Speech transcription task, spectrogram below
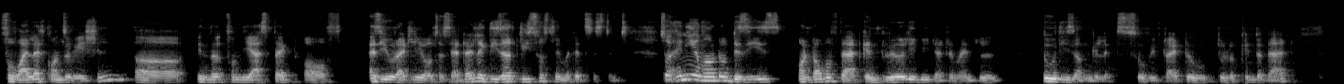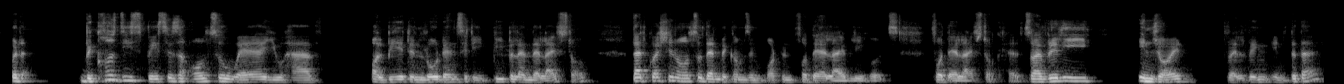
for wildlife conservation uh, in the from the aspect of as you rightly also said, right? Like these are resource limited systems. So any amount of disease on top of that can really be detrimental to these ungulates. So we've tried to, to look into that. But because these spaces are also where you have, albeit in low density, people and their livestock, that question also then becomes important for their livelihoods, for their livestock health. So I've really enjoyed delving into that.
